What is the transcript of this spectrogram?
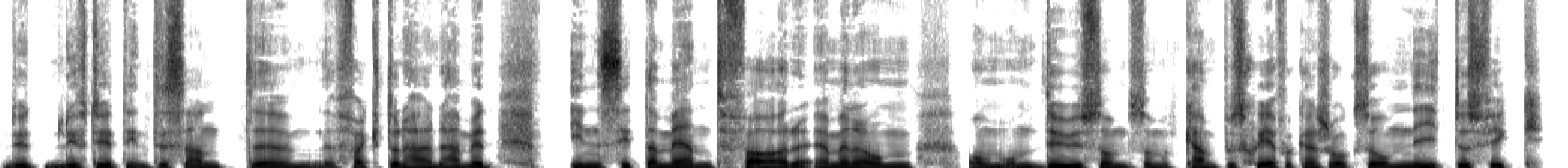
Du lyfter ett intressant eh, faktor här, det här med incitament för. Jag menar om, om, om du som, som campuschef och kanske också om Nitus fick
